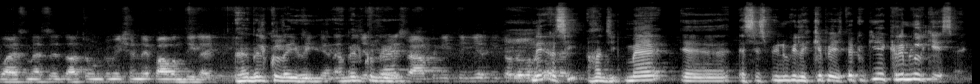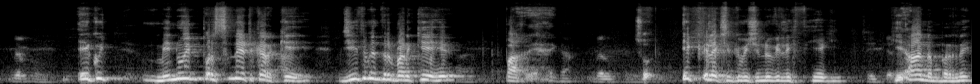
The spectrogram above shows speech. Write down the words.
ਵਾਇਸ ਮੈਸੇਜ ਦਾ ਚੋਣ ਕਮਿਸ਼ਨ ਨੇ ਪਾਬੰਦੀ ਲਾਈ ਹੋਈ ਹੈ। ਬਿਲਕੁਲ ਲਈ ਹੋਈ ਹੈ ਬਿਲਕੁਲ ਲਈ। ਸ਼ਰਾਰਤ ਕੀਤੀ ਗਈ ਹੈ ਕਿ ਤੁਹਾਡੇ ਵੱਲੋਂ ਨਹੀਂ ਅਸੀਂ ਹਾਂਜੀ ਮੈਂ ਐਸਐਸਪੀ ਨੂੰ ਵੀ ਲਿਖ ਕੇ ਭੇਜਤਾ ਕਿਉਂਕਿ ਇਹ ਕ੍ਰਿਮੀਨਲ ਕੇਸ ਹੈ। ਬਿਲਕੁਲ। ਇਹ ਕੋਈ ਮੈਨੂੰ ਇੰਪਰਸਨੇਟ ਕਰਕੇ ਜੀਤਵਿੰਦਰ ਬਣ ਕੇ ਇਹ ਪਾ ਰਿਹਾ ਹੈਗਾ। ਬਿਲਕੁਲ। ਸੋ ਇੱਕ ਇਲੈਕਸ਼ਨ ਕਮਿਸ਼ਨ ਨੂੰ ਵੀ ਲਿਖਤੀ ਹੈਗੀ। ਕਿ ਆਹ ਨੰਬਰ ਨੇ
